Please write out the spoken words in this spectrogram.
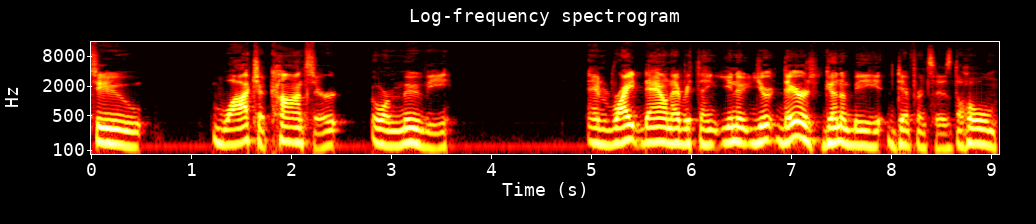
to watch a concert or movie and write down everything. You know, you're there's gonna be differences. The whole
